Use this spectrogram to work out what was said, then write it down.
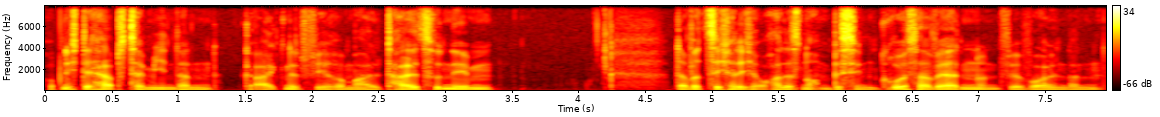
ob nicht der Herbsttermin dann geeignet wäre, mal teilzunehmen. Da wird sicherlich auch alles noch ein bisschen größer werden und wir wollen dann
